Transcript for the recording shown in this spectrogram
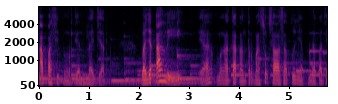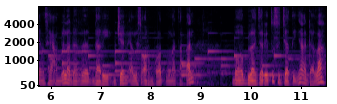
apa sih pengertian belajar. Banyak ahli ya mengatakan termasuk salah satunya pendapat yang saya ambil ada dari Jane Ellis Ormbrod mengatakan bahwa belajar itu sejatinya adalah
